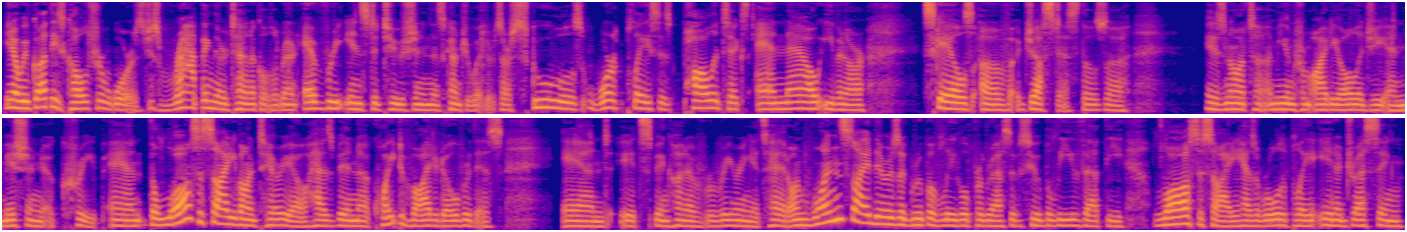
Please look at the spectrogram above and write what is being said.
You know, we've got these culture wars just wrapping their tentacles around every institution in this country, whether it's our schools, workplaces, politics, and now even our scales of justice. Those, uh, it is not uh, immune from ideology and mission creep. And the Law Society of Ontario has been uh, quite divided over this. And it's been kind of rearing its head. On one side, there is a group of legal progressives who believe that the Law Society has a role to play in addressing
